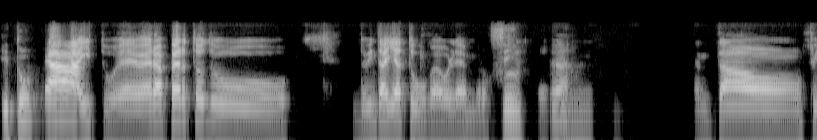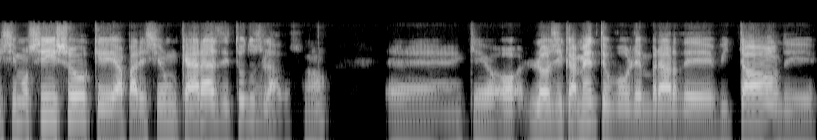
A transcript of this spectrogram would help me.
E tu? Ah, e tu, era perto do do Indaiatuba, eu lembro. Sim, é. Então, fizemos isso, que apareceram caras de todos os lados, não? É, que, logicamente, eu vou lembrar de Vitão, de,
